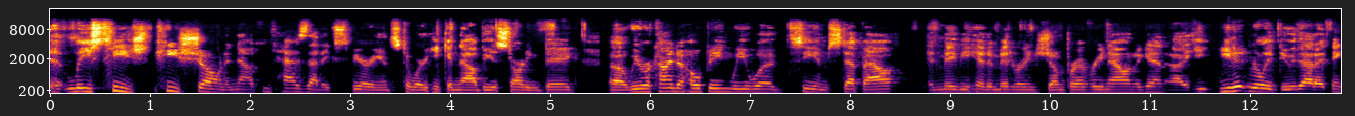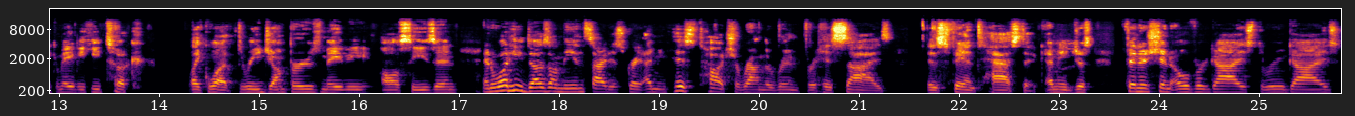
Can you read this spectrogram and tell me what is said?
at least he's he's shown, and now he has that experience to where he can now be a starting big. Uh, we were kind of hoping we would see him step out and maybe hit a mid range jumper every now and again. Uh, he he didn't really do that. I think maybe he took like what three jumpers maybe all season, and what he does on the inside is great. I mean, his touch around the rim for his size is fantastic. I mean, just finishing over guys, through guys,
